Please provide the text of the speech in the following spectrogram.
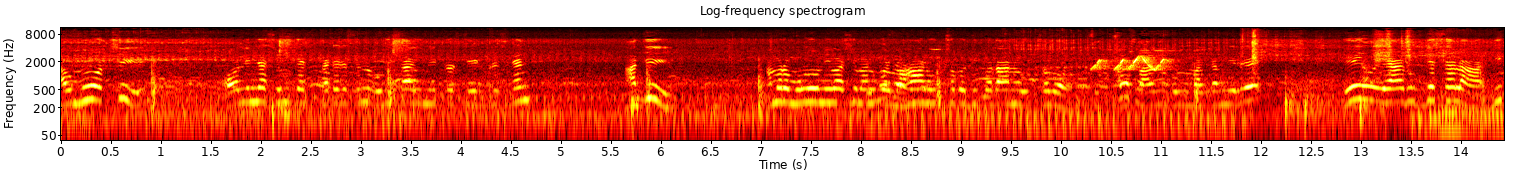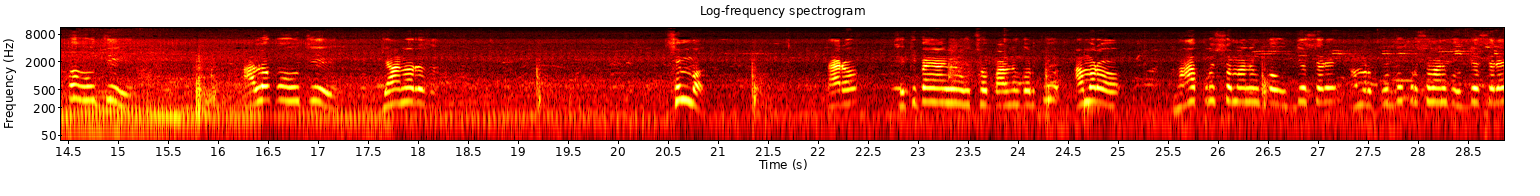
ଆଉ ମୁଁ ଅଛି all India civil case federation Odisha ୟୁନିଟ୍ର ଷ୍ଟେଟ୍ ପ୍ରେସିଡେଣ୍ଟ ଆଜି ଆମର ମୂଳ ନିବାସୀମାନଙ୍କର ମହାନ ଉତ୍ସବ ଦୀପଦାନ ଉତ୍ସବ ଆମେ ପାଳନ କଲୁ ମାଲକାନଗିରିରେ। ଏହାର ଉଦ୍ଦେଶ୍ୟ ହେଲା ଦୀପ ହେଉଛି ଆଲୋକ ହେଉଛି ଜ୍ଞାନର ସିମ୍ବଲ। ତାର ସେଥିପାଇଁ ଆମେ ଉତ୍ସବ ପାଳନ କରୁଛୁ। ଆମର ମହାପୁରୁଷମାନଙ୍କ ଉଦ୍ଦେଶ୍ୟରେ ଆମର ପୂର୍ବପୁରୁଷମାନଙ୍କ ଉଦ୍ଦେଶ୍ୟରେ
